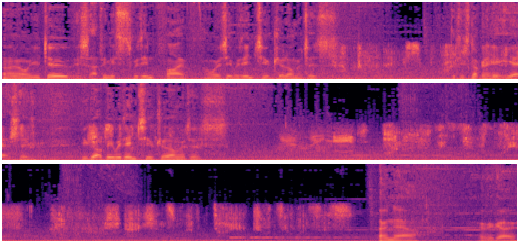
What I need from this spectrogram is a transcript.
And all you do. Is I think it's within five or is it within two kilometers? Because it's not going to hit yet so You've got to be within two kilometres. So now, there we go.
